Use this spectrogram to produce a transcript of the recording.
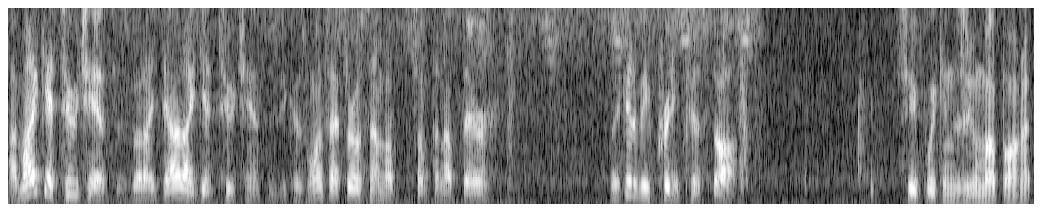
I might get two chances, but I doubt I get two chances because once I throw some up, something up there, they're going to be pretty pissed off. see if we can zoom up on it.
